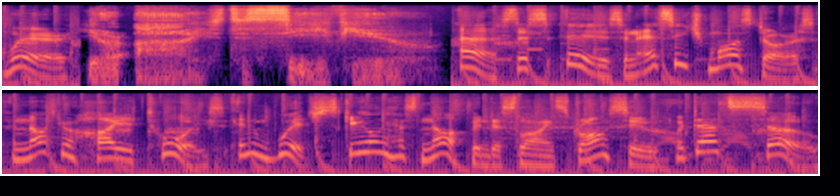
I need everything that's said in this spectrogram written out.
where Your eyes deceive you. as this is an SH MonsterArts and not your Hiya Toys, in which scaling has not been this line's strong suit. But that's so,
